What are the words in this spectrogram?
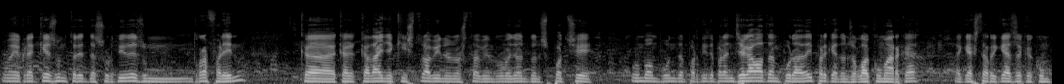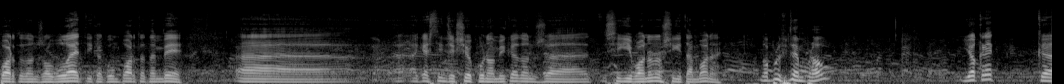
Home, jo crec que és un tret de sortida, és un referent que, que cada any aquí es trobin o no es trobin rovellons doncs pot ser un bon punt de partida per engegar la temporada i perquè doncs, a la comarca aquesta riquesa que comporta doncs, el bolet i que comporta també eh, aquesta injecció econòmica doncs, eh, sigui bona o no sigui tan bona. L'aprofitem prou? Jo crec que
